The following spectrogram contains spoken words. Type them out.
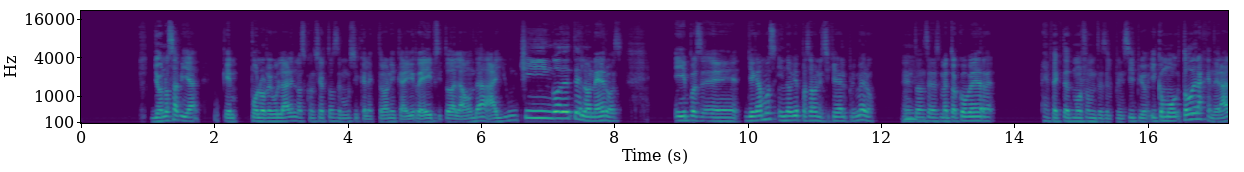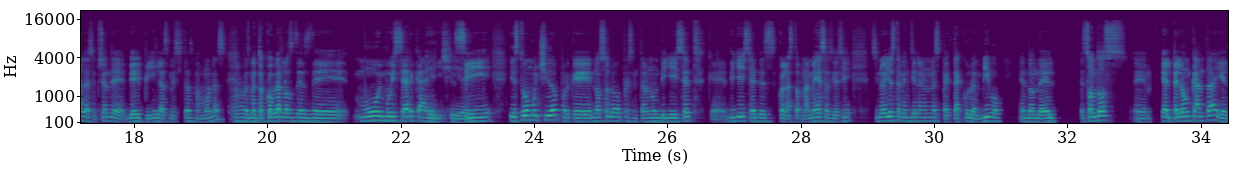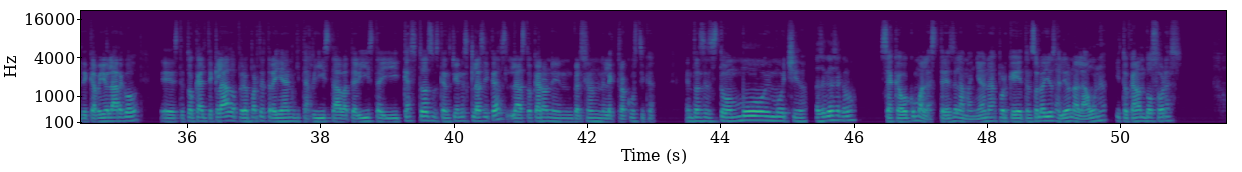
Yo no sabía que por lo regular en los conciertos de música electrónica y raves y toda la onda hay un chingo de teloneros. Y pues eh, llegamos y no había pasado ni siquiera el primero. Entonces me tocó ver Infected Mushroom desde el principio. Y como todo era general, a excepción de VIP, las mesitas mamonas, pues me tocó verlos desde muy, muy cerca. Qué y chido. sí, y estuvo muy chido porque no solo presentaron un DJ set, que DJ set es con las tornamesas y así, sino ellos también tienen un espectáculo en vivo, en donde él, son dos, eh, el pelón canta y el de cabello largo este, toca el teclado, pero aparte traían guitarrista, baterista y casi todas sus canciones clásicas las tocaron en versión electroacústica. Entonces estuvo muy, muy chido. ¿Hasta qué se acabó? Se acabó como a las 3 de la mañana porque tan solo ellos salieron a la una y tocaron dos horas.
